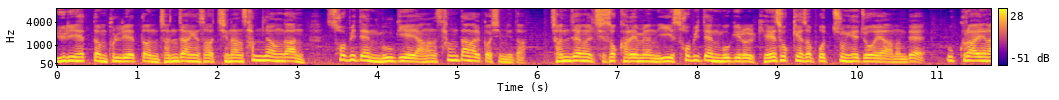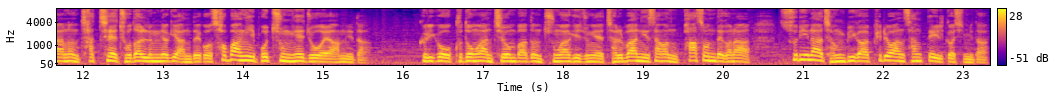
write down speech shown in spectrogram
유리했던 불리했던 전장에서 지난 3년간 소비된 무기의 양은 상당할 것입니다. 전쟁을 지속하려면 이 소비된 무기를 계속해서 보충해 주어야 하는데 우크라이나는 자체 조달 능력이 안 되고 서방이 보충해 주어야 합니다. 그리고 그동안 지원받은 중화기 중에 절반 이상은 파손되거나 수리나 정비가 필요한 상태일 것입니다.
